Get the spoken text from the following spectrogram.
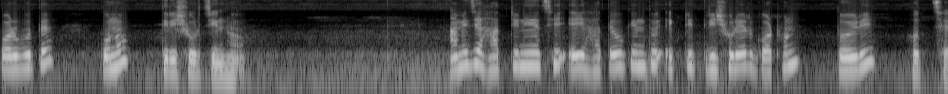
পর্বতে কোনো ত্রিশূর চিহ্ন। আমি যে হাতটি নিয়েছি, এই হাতেও কিন্তু একটি ত্রিশূরের গঠন তৈরি হচ্ছে।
